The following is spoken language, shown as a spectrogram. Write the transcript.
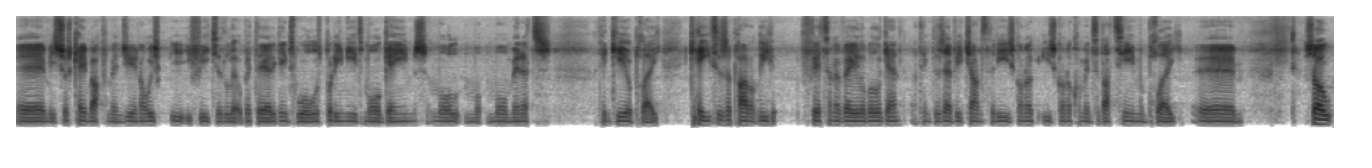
Um, he's just came back from injury. You know, he's, he featured a little bit there against Wolves, but he needs more games, more more minutes. I think he'll play. Keita is apparently fit and available again. I think there's every chance that he's gonna he's gonna come into that team and play. Um, so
